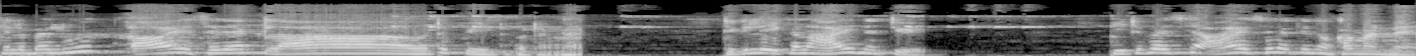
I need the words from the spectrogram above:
කියලා බැලුවොත් ආයෙසරයක් ලාවට පේන්න පටන් ගන්නවා. ටිකල ඒකල ආයෙ නැති වෙනවා. ඊට පස්සේ ආයෙසලට එන කමන්නේ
